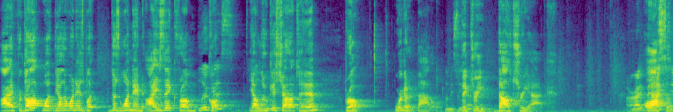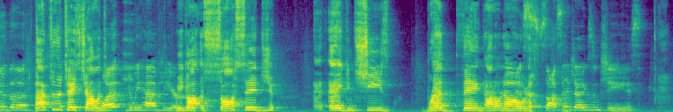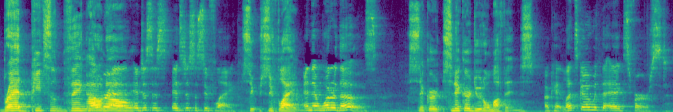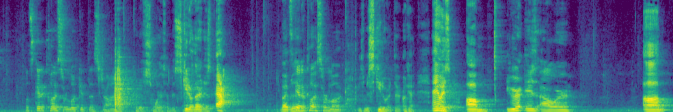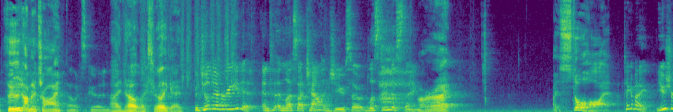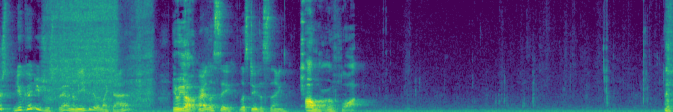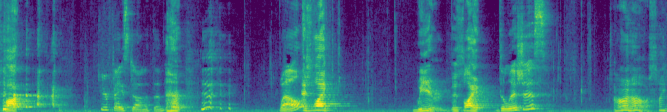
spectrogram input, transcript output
I forgot what the other one is, but there's one named Isaac from Lucas? yeah, Lucas. Shout out to him, bro. We're gonna battle. Let me see Victory Valtryek. All right, back Awesome. to the. Back to the taste challenge. What do we have here? We got a sausage, an egg and cheese bread thing. I don't know. It's sausage, eggs, and cheese. bread pizza thing. No I don't bread. know. It just is. It's just a souffle. Su- souffle. And then what are those? Snicker snickerdoodle muffins. Okay, let's go with the eggs first. Let's get a closer look at this, John. Could have sworn it's a mosquito. There it is. Ah. Right Let's there. get a closer look. There's a mosquito right there. Okay. Anyways, um, here is our um food. I'm gonna try. That looks good. I know. Looks really good. But you'll never eat it and, unless I challenge you. So let's do this thing. All right. It's still hot. Take a bite. Use your. You could use your spoon. I mean, you can do it like that. Here we go. All right, let's see. Let's do this thing. Oh, no, that's a lot. That's a lot. Your face, Jonathan. well, it's like weird. It's like delicious. I don't know. It's like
